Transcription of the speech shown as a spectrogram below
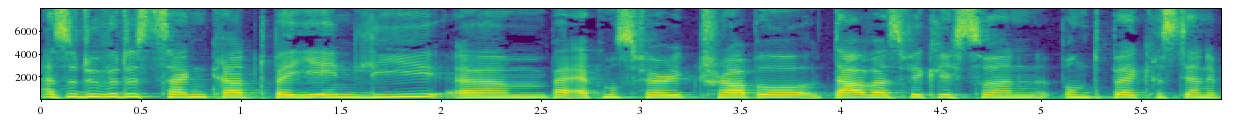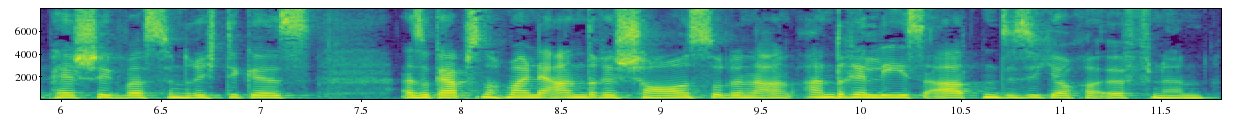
Also du würdest sagen, gerade bei Yen Lee, ähm, bei Atmospheric Trouble, da war es wirklich so ein, und bei Christiane Peschig war es so ein richtiges, also gab es nochmal eine andere Chance oder eine andere Lesarten, die sich auch eröffnen?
